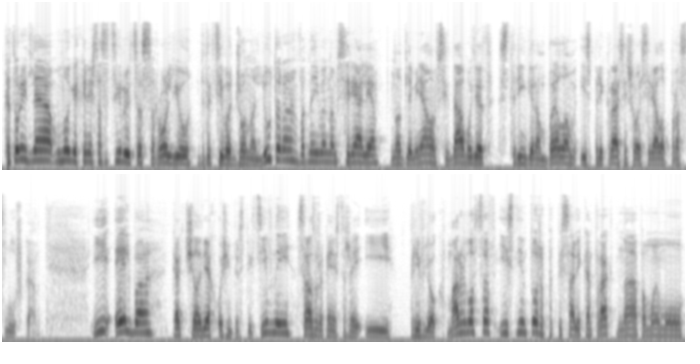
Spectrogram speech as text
который для многих, конечно, ассоциируется с ролью детектива Джона Лютера в одноименном сериале, но для меня он всегда будет Стрингером Беллом из прекраснейшего сериала «Прослушка». И Эльба, как человек очень перспективный, сразу же, конечно же, и привлек марвеловцев, и с ним тоже подписали контракт на, по-моему,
